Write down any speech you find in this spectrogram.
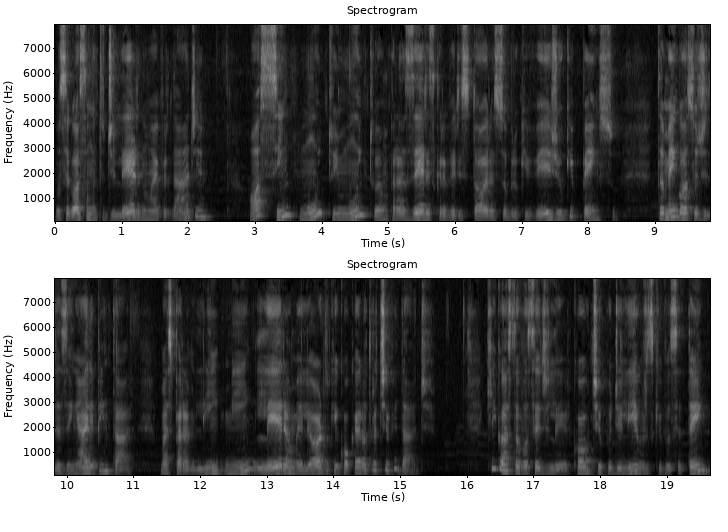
Você gosta muito de ler, não é verdade? Oh, sim, muito e muito. É um prazer escrever histórias sobre o que vejo e o que penso. Também gosto de desenhar e pintar, mas para mim, ler é o melhor do que qualquer outra atividade. Que gosta você de ler? Qual o tipo de livros que você tem?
